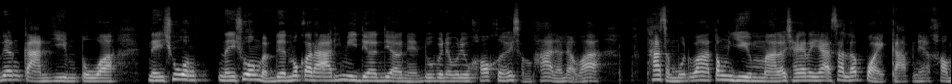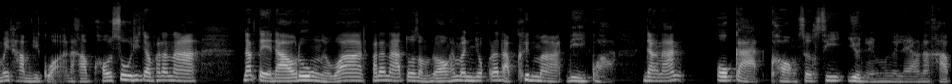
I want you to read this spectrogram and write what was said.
เรื่องการยืมตัวในช่วงในช่วงแบบเดือนมกราที่มีเดือนเดียวเนี่ยดูเบนอวริมเขาเคยให้สัมภาษณ์แล้วแหละว่า ถ้าสมมุติว่าต้องยืมมาแล้วใช้ระยะสั้นแล้วปล่อยกลับเนี่ยเขาไม่ทำดีกว่านะครับเขาสู้ที่จะพัฒนานักเตะดาวรุ่ง หรือว่าพัฒนาตัวสำรองให้มันยกระดับขึ้นมาดีกว่า ดังนั้น โอกาสของเซอร์ซี่อยู่ในมือแล้วนะครับ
